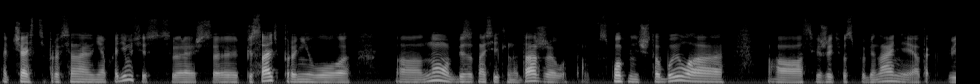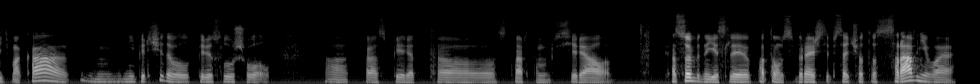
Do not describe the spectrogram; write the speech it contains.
отчасти профессиональной необходимостью, если собираешься писать про него, а, но безотносительно даже вот, там, вспомнить, что было, а, освежить воспоминания. Я так Ведьмака не перечитывал, переслушивал а, как раз перед стартом сериала. Особенно если потом собираешься писать что-то сравнивая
